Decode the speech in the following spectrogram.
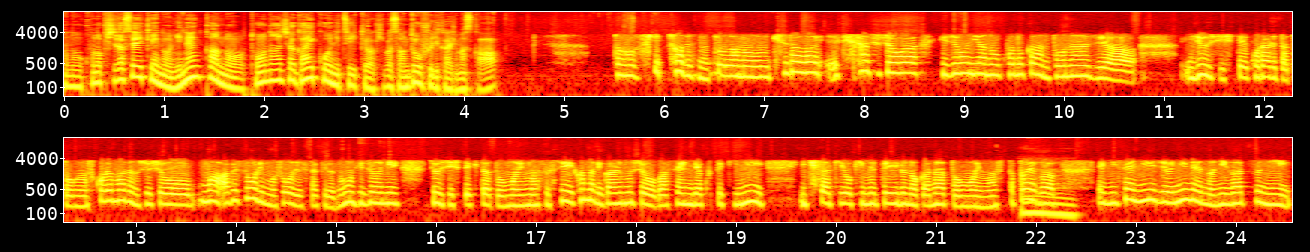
あのこの岸田政権の2年間の東南アジア外交については、木場さん、どう振り返りますか？とそうですね、とあの岸田は岸田首相は非常にあのこの間、東南アジア重視してこられたと思います、これまでの首相、まあ、安倍総理もそうでしたけれども、非常に重視してきたと思いますし、かなり外務省が戦略的に行き先を決めているのかなと思います。例えば、うん、2022年の2月に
